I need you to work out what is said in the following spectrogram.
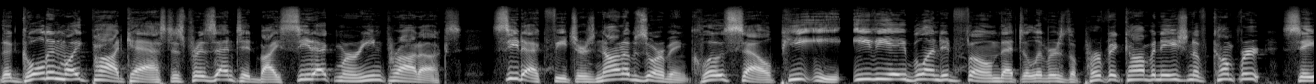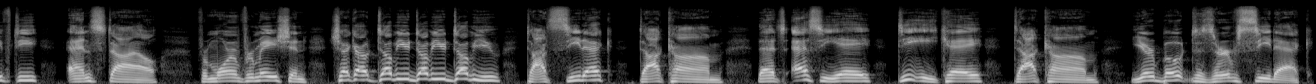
The Golden Mike podcast is presented by SeaDeck Marine Products. SeaDeck features non absorbent, closed cell, PE, EVA blended foam that delivers the perfect combination of comfort, safety, and style. For more information, check out www.seadeck.com. That's S E A D E K.com. Your boat deserves SeaDeck.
